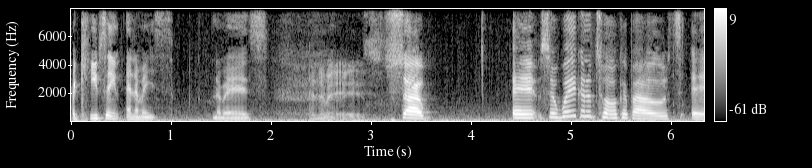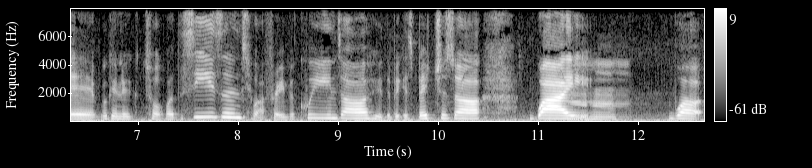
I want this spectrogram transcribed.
I keep saying enemies. Enemies. Enemies. So, uh, so we're going to talk about uh, we're going to talk about the seasons, who our favorite queens are, who the biggest bitches are, why, what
